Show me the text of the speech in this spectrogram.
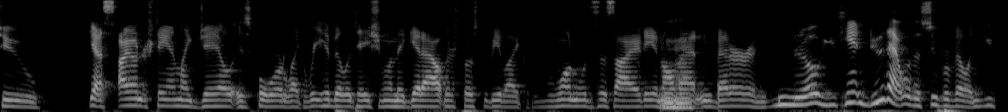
to. Yes, I understand. Like jail is for like rehabilitation. When they get out, they're supposed to be like one with society and all Mhm. that and better. And no, you can't do that with a supervillain. You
